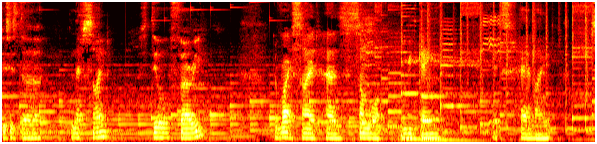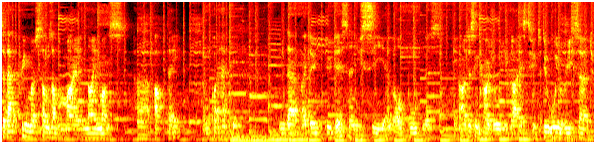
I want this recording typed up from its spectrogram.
this is the left side, still furry. The right side has somewhat regained its hairline so that pretty much sums up my nine months uh, update. I'm quite happy that I don't do this and you see a lot of baldness. I'll just encourage all you guys to, to do all your research.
